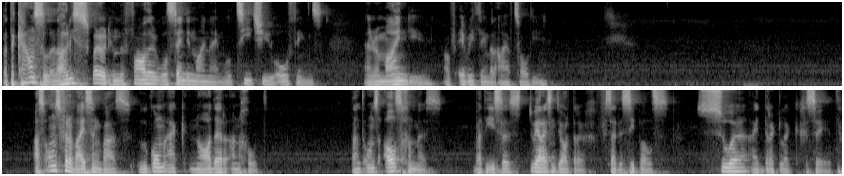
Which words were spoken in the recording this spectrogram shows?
But the counselor, the Holy Spirit, whom the Father will send in my name, will teach you all things and remind you of everything that I have told you. As ons verwysing was, hoekom ek nader aan God, dan ons als gemis wat Jesus 2000 jaar terug vir sy disippels so uitdruklik gesê het.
